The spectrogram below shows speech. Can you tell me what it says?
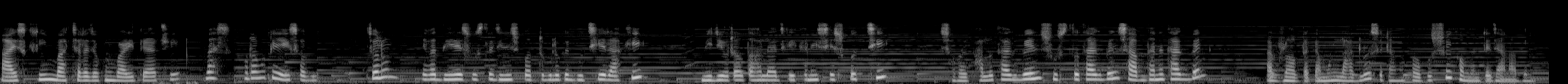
আইসক্রিম বাচ্চারা যখন বাড়িতে আছে, ব্যাস, মোটামুটি এইসবই। চলুন, এবার ধীরে সুস্থে জিনিসপত্রগুলোকে গুছিয়ে রাখি। ভিডিওটাও তাহলে আজকে এখানেই শেষ করছি। সবাই ভালো থাকবেন, সুস্থ থাকবেন, সাবধানে থাকবেন। আর ব্লগটা কেমন লাগল সেটা আমাকে অবশ্যই কমেন্টে জানাবেন।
